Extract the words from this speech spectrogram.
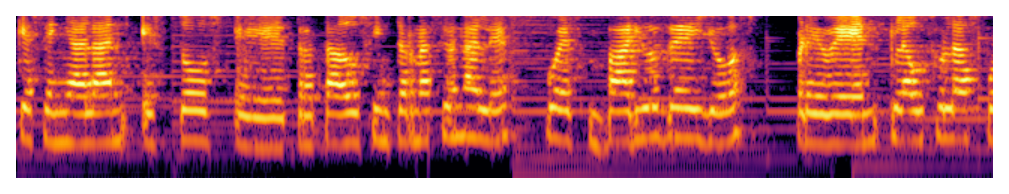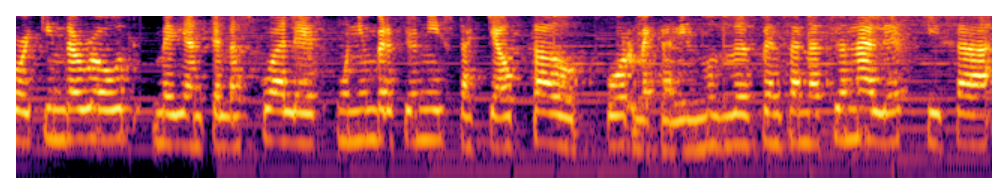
que señalan estos eh, tratados internacionales, pues varios de ellos prevén cláusulas forking the road mediante las cuales un inversionista que ha optado por mecanismos de defensa nacionales quizá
